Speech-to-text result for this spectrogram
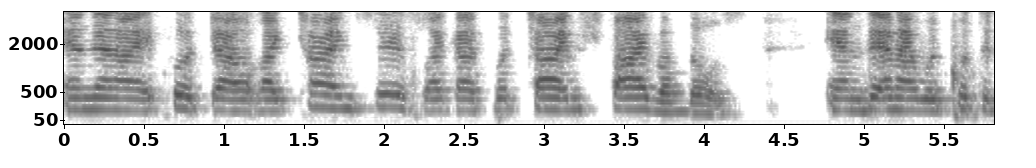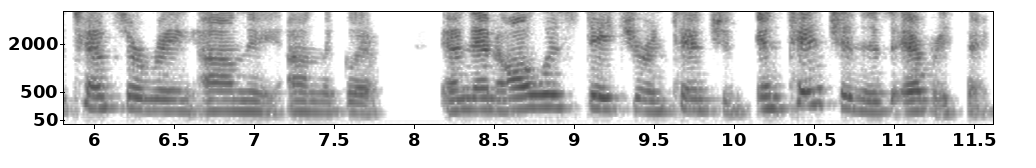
And then I put uh, like times this, like I put times five of those. And then I would put the tensor ring on the, on the glyph. And then always state your intention. Intention is everything.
